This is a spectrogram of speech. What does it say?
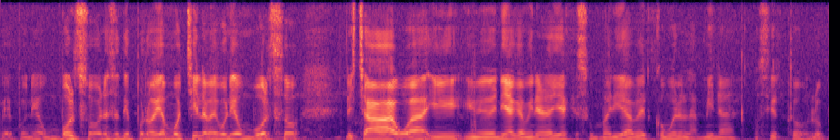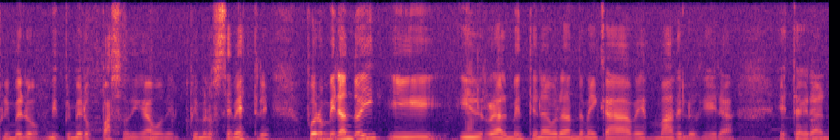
me ponía un bolso, en ese tiempo no había mochila, me ponía un bolso, le echaba agua y, me venía a caminar allá a Jesús María a ver cómo eran las minas, ¿no es cierto? Los primeros, mis primeros pasos, digamos, del primer semestre, fueron mirando ahí y, y realmente enamorándome cada vez más de lo que era esta gran,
